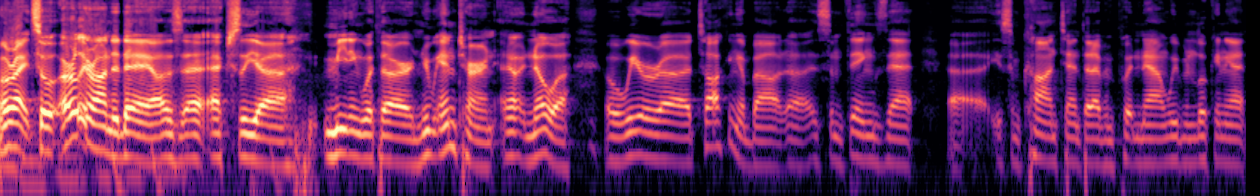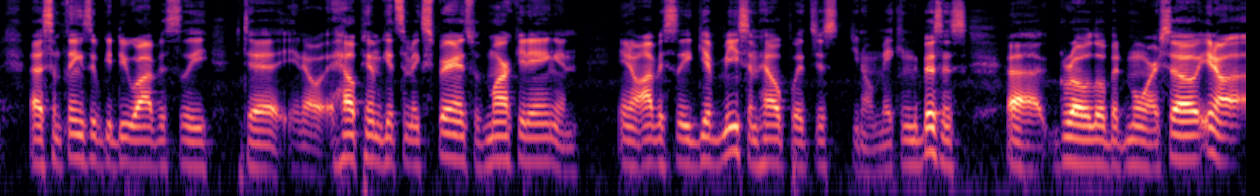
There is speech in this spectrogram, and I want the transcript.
All right. So earlier on today, I was uh, actually uh, meeting with our new intern, uh, Noah. We were uh, talking about uh, some things that, uh, some content that I've been putting out. We've been looking at some things that we could do, obviously, to you know help him get some experience with marketing and you know obviously give me some help with just you know making the business uh, grow a little bit more. So, you know,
